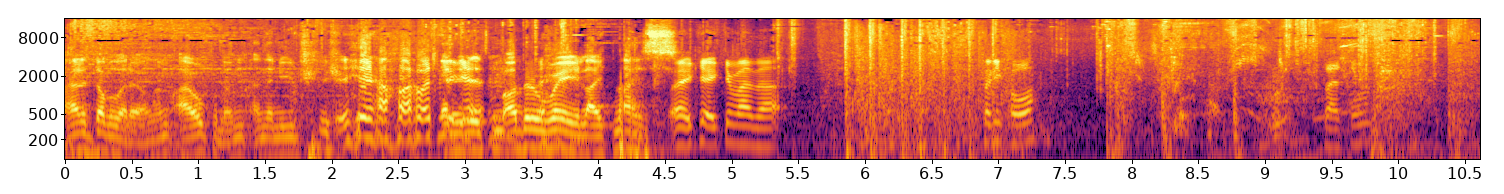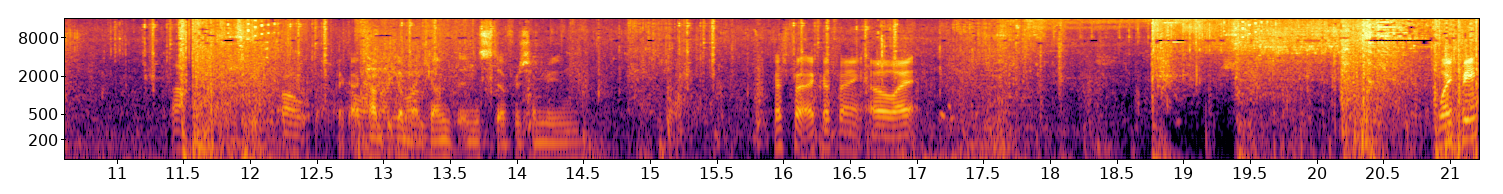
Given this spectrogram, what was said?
I had a double edit on him. I opened him, and then you. yeah, what did edited you it get? some other way, like nice. Wait, okay, come on that. 24. Splashing. Like I can't pick up my gun and stuff for some reason. Crash fighting, crash fighting. Oh, wait. One HP.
